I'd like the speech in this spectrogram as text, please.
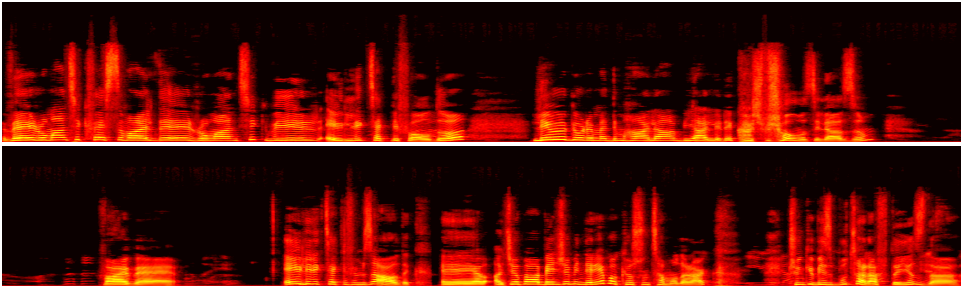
Ve romantik festivalde romantik bir evlilik teklifi oldu. Leo'yu göremedim hala. Bir yerlere kaçmış olması lazım. Vay be. Evlilik teklifimizi aldık. Ee, acaba Benjamin nereye bakıyorsun tam olarak? Çünkü biz bu taraftayız da.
